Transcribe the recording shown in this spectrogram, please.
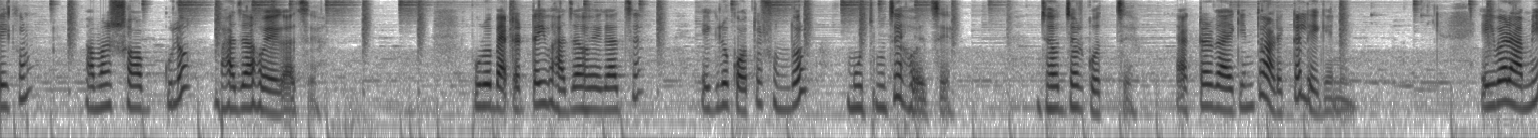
দেখুন, আমার সবগুলো ভাজা হয়ে গেছে। পুরো ব্যাটারটাই ভাজা হয়ে গেছে। এগুলো কত সুন্দর মুচমুচে হয়েছে, ঝরঝর করছে। একটার গায়ে কিন্তু আরেকটা লেগে নেই। এইবার আমি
